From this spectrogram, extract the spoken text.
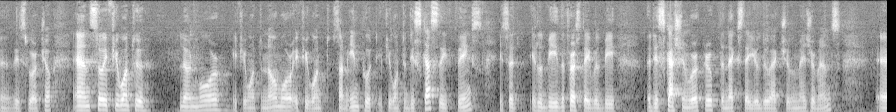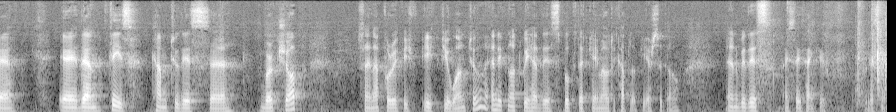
uh, this workshop. And so if you want to learn more, if you want to know more, if you want some input, if you want to discuss these things, it's a, it'll be, the first day will be a discussion work group. The next day you'll do actual measurements. Uh, then please come to this uh, workshop. Sign up for it if, if you want to. And if not, we have this book that came out a couple of years ago. And with this, I say thank you for listening.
